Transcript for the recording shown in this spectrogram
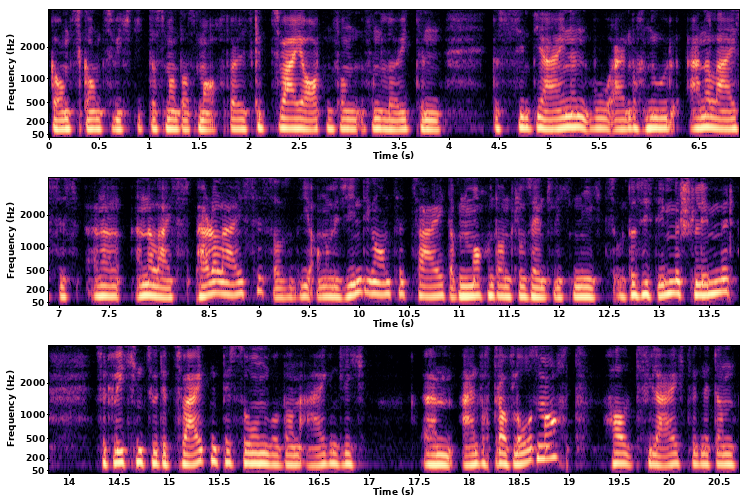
ganz, ganz wichtig, dass man das macht, weil es gibt zwei Arten von, von Leuten. Das sind die einen, wo einfach nur Analysis, Analysis Paralysis, also die analysieren die ganze Zeit, aber machen dann schlussendlich nichts. Und das ist immer schlimmer verglichen zu der zweiten Person, wo dann eigentlich ähm, einfach drauf losmacht, halt vielleicht, wenn er dann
